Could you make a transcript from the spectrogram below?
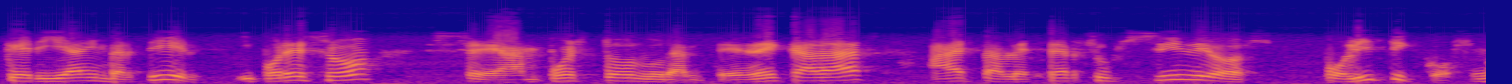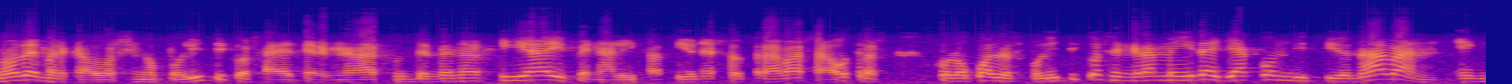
quería invertir. Y por eso se han puesto durante décadas a establecer subsidios políticos, no de mercado, sino políticos a determinadas fuentes de energía y penalizaciones o trabas a otras. Con lo cual los políticos en gran medida ya condicionaban en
